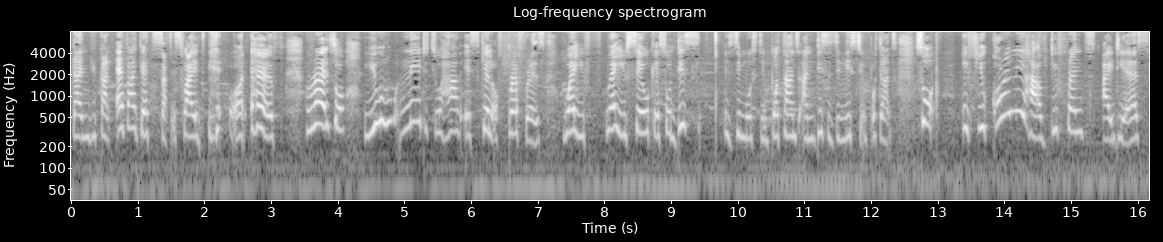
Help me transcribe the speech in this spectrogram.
than you can ever get satisfied on earth, right? So you need to have a scale of preference where you where you say, okay, so this is the most important and this is the least important. So if you currently have different ideas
